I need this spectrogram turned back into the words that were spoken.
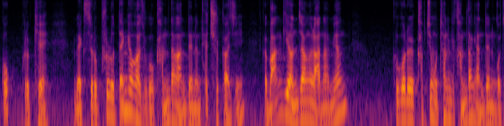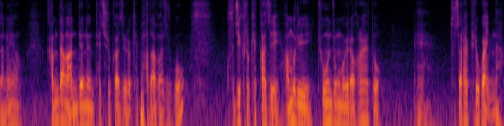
꼭 그렇게 맥스로 풀로 땡겨가지고 감당 안 되는 대출까지 그러니까 만기 연장을 안 하면 그거를 갚지 못하는 게 감당이 안 되는 거잖아요. 감당 안 되는 대출까지 이렇게 받아가지고 굳이 그렇게까지 아무리 좋은 종목이라고 해도 예, 투자를 할 필요가 있나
